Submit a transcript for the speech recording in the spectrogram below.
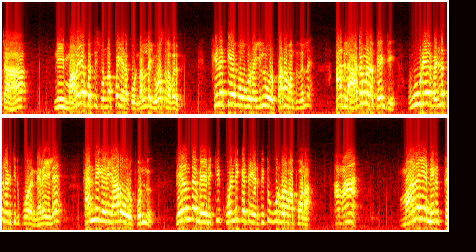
மச்சான் நீ மலைய பத்தி சொன்னப்ப எனக்கு ஒரு நல்ல யோசனை வருது. கிழக்கே போகும் ரயில்னு ஒரு படம் வந்ததுல்ல? அதுல அடமழை பேஞ்சு ஊரே வெள்ளத்துல அடிச்சிட்டு போற நிலையில கன்னிகளியாத ஒரு பொண்ணு பிறந்த மேனிக்கு கொல்லிக்கட்டை எடுத்துட்டு ஊர்வலமா போனா. ஆமா. மழைய நிறுத்த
